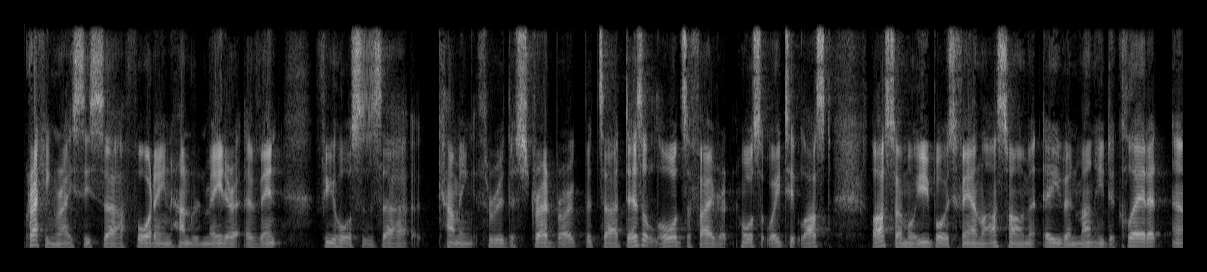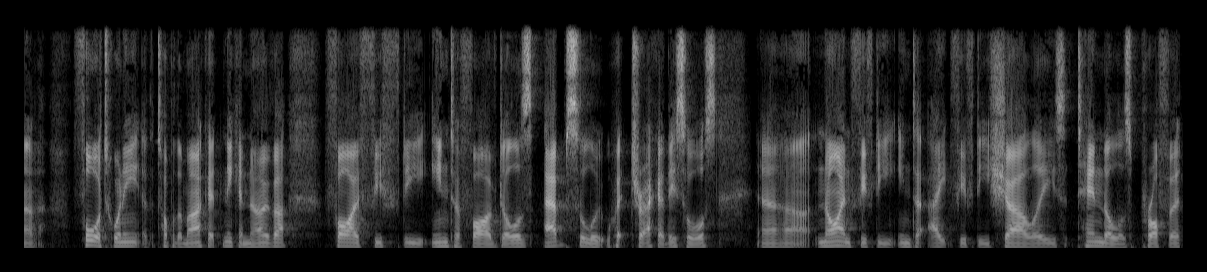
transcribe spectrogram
Cracking race, this uh, 1400 metre event. Few horses uh, coming through the Stradbroke, but uh, Desert Lord's a favourite horse that we tipped last last time, or you boys found last time at even money. Declared it uh, 420 at the top of the market. Nick Nova 550 into five dollars. Absolute wet tracker this horse. Uh, 950 into 850 Charlie's $10 profit.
